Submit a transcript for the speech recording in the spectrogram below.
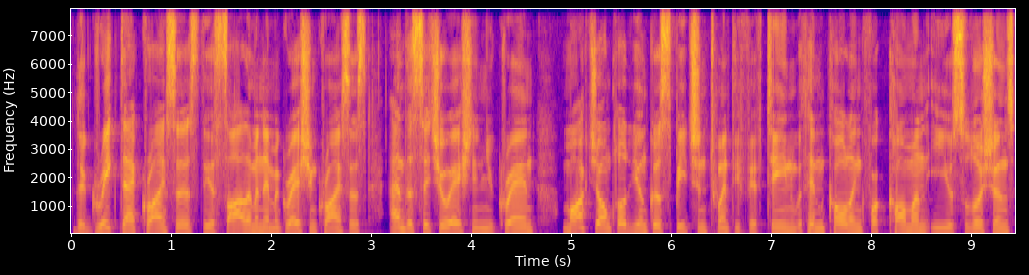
The Greek debt crisis, the asylum and immigration crisis, and the situation in Ukraine marked Jean Claude Juncker's speech in 2015, with him calling for common EU solutions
